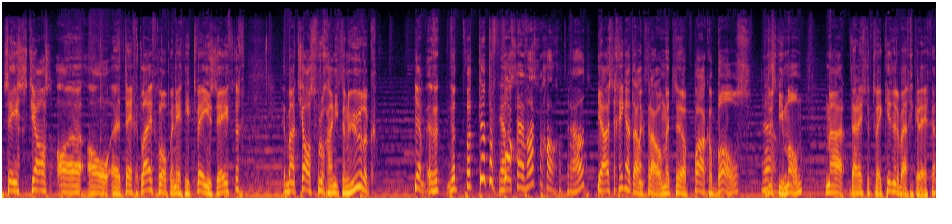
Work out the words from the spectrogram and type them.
Ze is Charles al, al tegen het lijf gelopen in 1972. Maar Charles vroeg haar niet een huwelijk. Ja, wat, wat dat of Ja, zij was toch al getrouwd? Ja, ze ging uiteindelijk trouwen met uh, Parker Bowles. Ja. Dus die man. Maar daar heeft ze twee kinderen bij gekregen.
